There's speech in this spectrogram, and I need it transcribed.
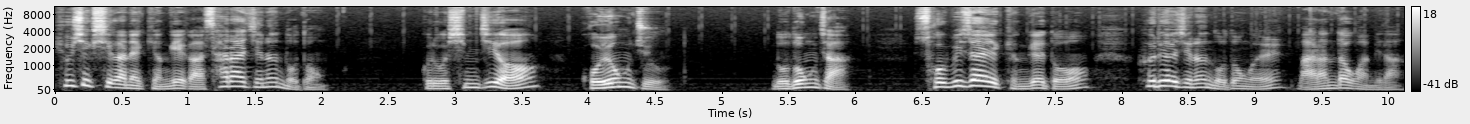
휴식 시간의 경계가 사라지는 노동, 그리고 심지어 고용주, 노동자, 소비자의 경계도 흐려지는 노동을 말한다고 합니다.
